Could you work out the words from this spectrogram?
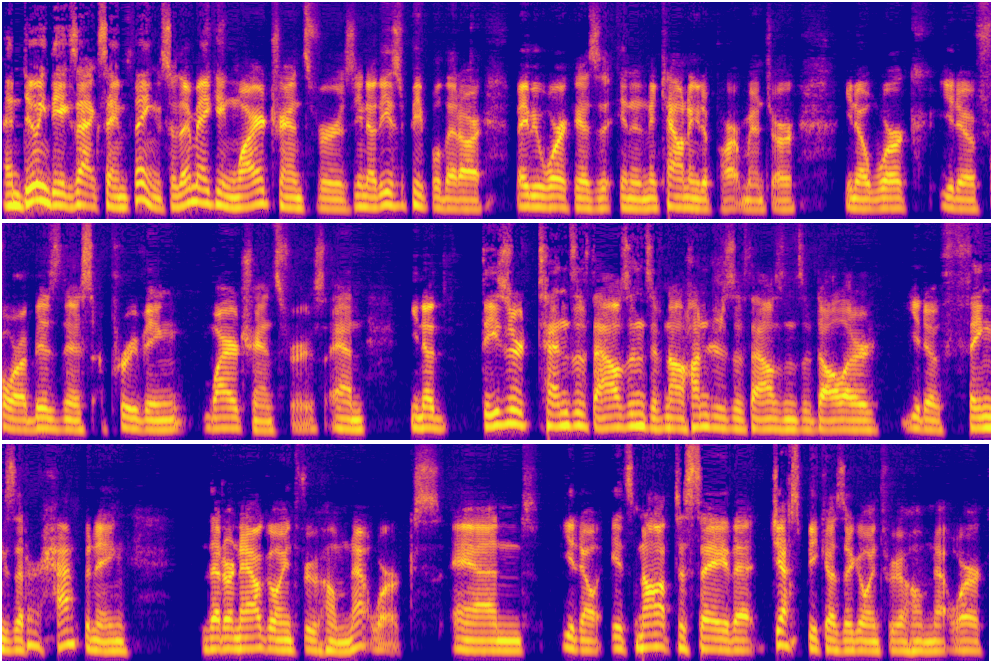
and doing the exact same thing. So they're making wire transfers. You know, these are people that are maybe work as in an accounting department or you know work you know for a business approving wire transfers. And you know these are tens of thousands, if not hundreds of thousands of dollar you know things that are happening that are now going through home networks. And you know, it's not to say that just because they're going through a home network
